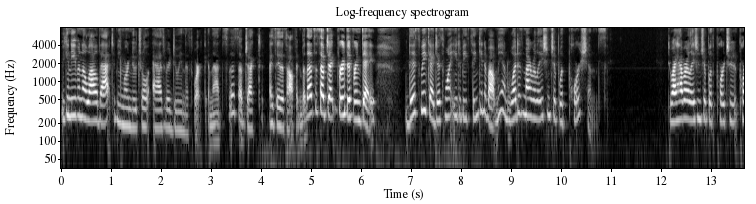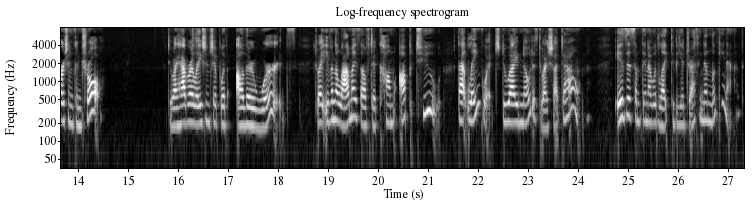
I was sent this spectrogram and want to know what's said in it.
We can even allow that to be more neutral as we're doing this work and that's the subject i say this often but that's a subject for a different day. This week i just want you to be thinking about man what is my relationship with portions? Do i have a relationship with portion portion control? Do i have a relationship with other words do I even allow myself to come up to that language? Do I notice? Do I shut down? Is it something I would like to be addressing and looking at?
